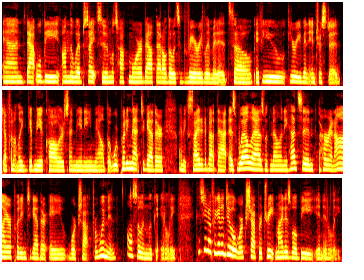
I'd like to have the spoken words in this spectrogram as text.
and that will be on the website soon. We'll talk more about that, although it's very limited. So if you if you're even interested, definitely give me a call or send me an email. But we're putting that together. I'm excited about that, as well as with Melanie Hudson. Her and I are putting together a workshop for women also in Lucca, Italy. Because, you know, if you're going to do a workshop retreat, might as well be in Italy,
